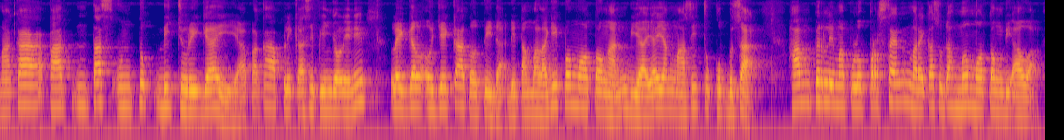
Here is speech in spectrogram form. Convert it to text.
maka pantas untuk dicurigai ya, apakah aplikasi pinjol ini legal OJK atau tidak. Ditambah lagi pemotongan biaya yang masih cukup besar. Hampir 50% mereka sudah memotong di awal.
